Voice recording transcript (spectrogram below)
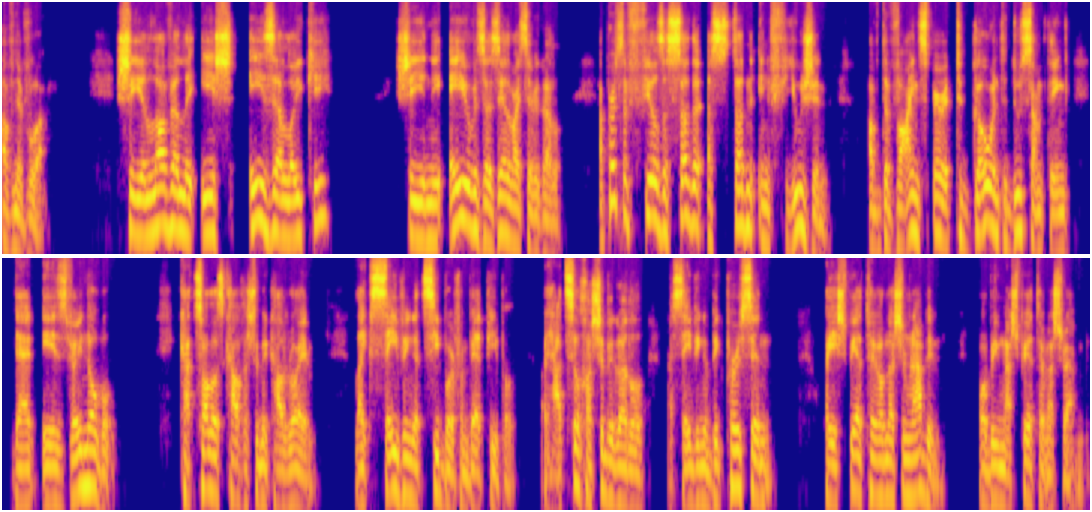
of nevuah? Sheyilove leish ezeloiki sheyini eyu v'zazel ma'asev A person feels a sudden a sudden infusion of divine spirit to go and to do something that is very noble. Katzolos kal kal roim, like saving a tzibur from bad people, or hatzil chashiv or saving a big person, or yeshpia tevel nashim rabim, or being mashpia tevel nashim rabim.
